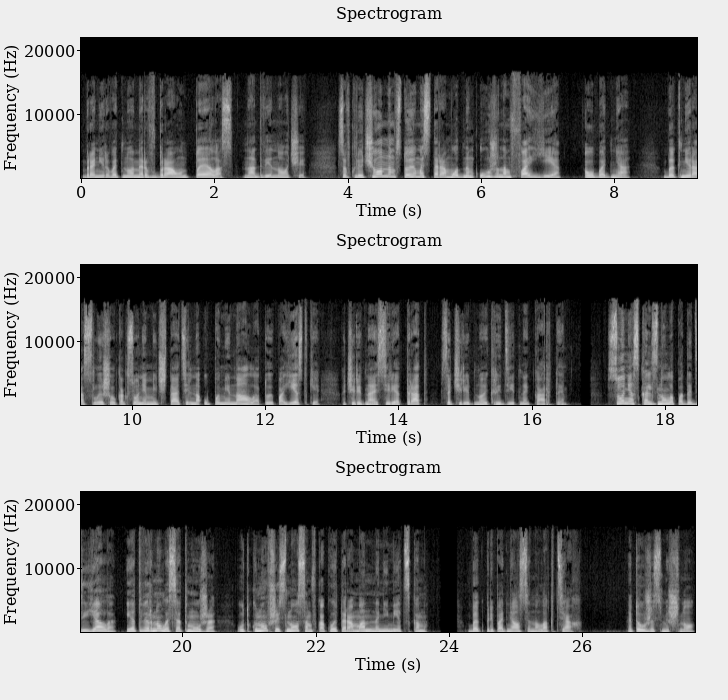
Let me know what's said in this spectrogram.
бронировать номер в Браун Пелос на две ночи, со включенным в стоимость старомодным ужином в фойе оба дня — Бэк не раз слышал, как Соня мечтательно упоминала о той поездке, очередная серия трат с очередной кредитной карты. Соня скользнула под одеяло и отвернулась от мужа, уткнувшись носом в какой-то роман на немецком. Бэк приподнялся на локтях. «Это уже смешно.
